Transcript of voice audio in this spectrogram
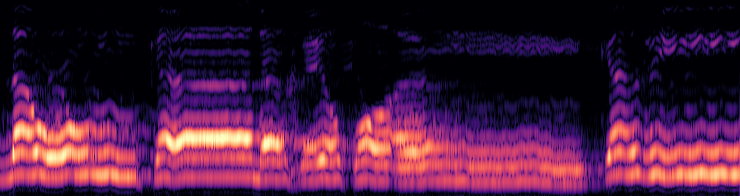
قتلهم كان خطأ كبيرا.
